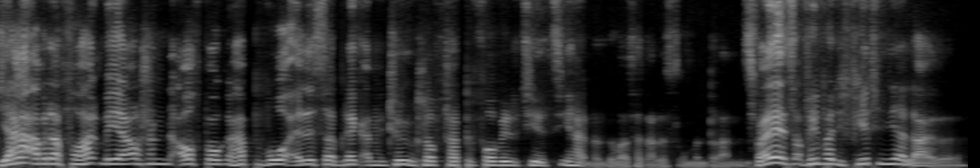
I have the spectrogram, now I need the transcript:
Ja, aber davor hatten wir ja auch schon einen Aufbau gehabt, wo Alistair Black an die Tür geklopft hat, bevor wir die TLC hatten und sowas hat alles drum und dran. Es war jetzt auf jeden Fall die vierte Niederlage.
